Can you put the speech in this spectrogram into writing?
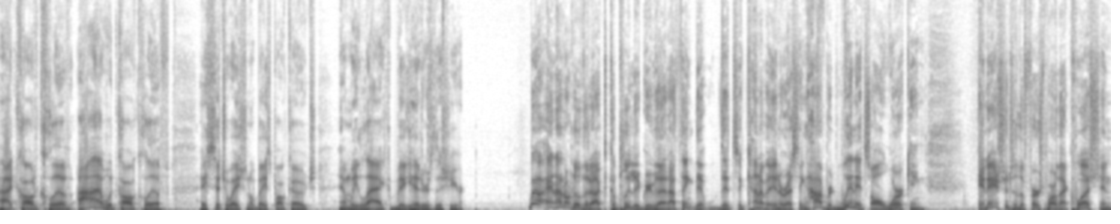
I'd called Cliff. I would call Cliff a situational baseball coach, and we lack big hitters this year. Well, and I don't know that I completely agree with that. I think that that's a kind of an interesting hybrid when it's all working. In answer to the first part of that question,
